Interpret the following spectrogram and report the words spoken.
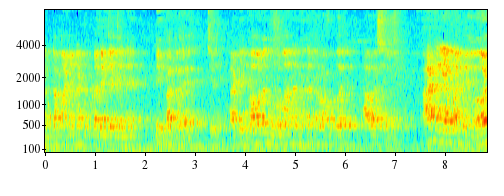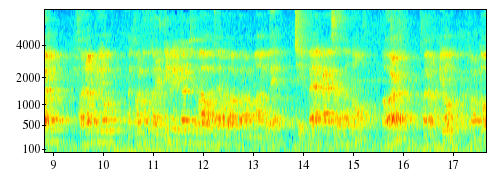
મોટા માટીના ટુકડા રહી જાય જેને ઢેફા કહે છે. આ ઢેફાઓને તોડવા અને નાના કરવા ખૂબ જ આવશ્યક છે. આ ક્રિયા માટે હળ ફરપિયો અથવા તો કલ્ટીવેટર જેવા ઓજારો વાપરવામાં આવે છે કયા કયા સાધનો હળ ફરપિયો અથવા તો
